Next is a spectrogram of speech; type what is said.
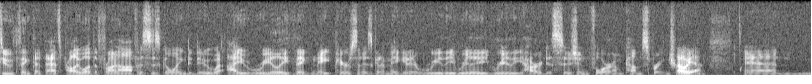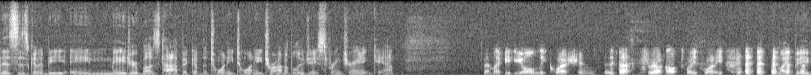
do think that that's probably what the front office is going to do, but I really think Nate Pearson is going to make it a really, really, really hard decision for him come spring training. Oh, yeah. And this is going to be a major buzz topic of the 2020 Toronto Blue Jays spring training camp. That might be the only question throughout all 2020. might be.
